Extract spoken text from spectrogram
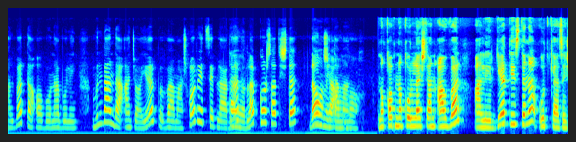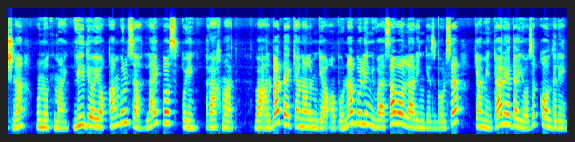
albatta obuna bo'ling. Bundanda ajoyib va mashhur retseptlarni tayyorlab ko'rsatishda davom etaman. Niqobni qo'llashdan avval allergiya testini o'tkazishni unutmang. Video yoqqan bo'lsa layk bosib qo'ying. Rahmat. Va albatta kanalimga obuna bo'ling va savollaringiz bo'lsa kommentariyada yozib qoldiring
